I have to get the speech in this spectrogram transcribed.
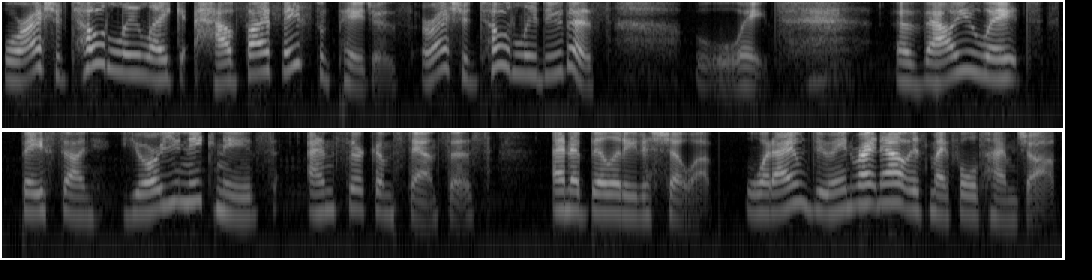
or I should totally like have five Facebook pages, or I should totally do this, wait. Evaluate based on your unique needs and circumstances and ability to show up. What I'm doing right now is my full time job.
